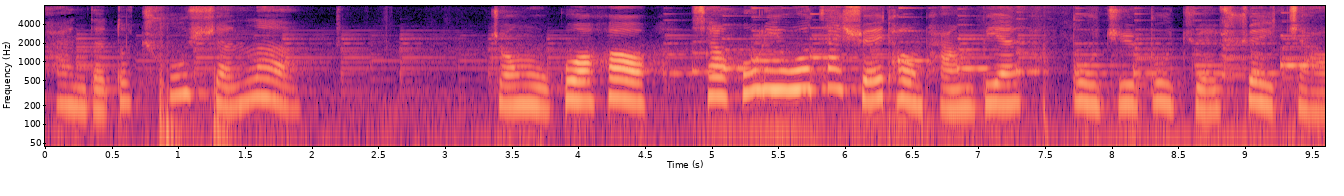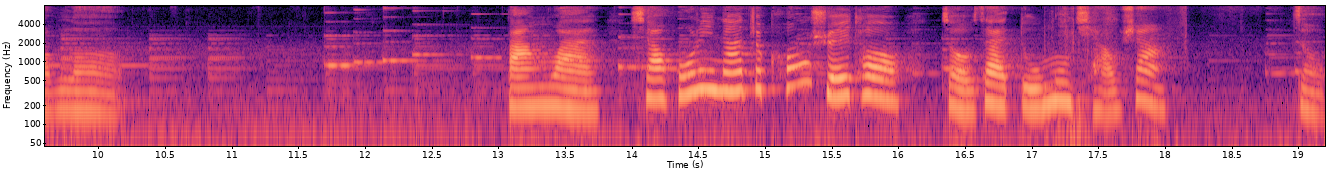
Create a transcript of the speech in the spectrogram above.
看得都出神了。中午过后，小狐狸窝在水桶旁边，不知不觉睡着了。傍晚，小狐狸拿着空水桶走在独木桥上，走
